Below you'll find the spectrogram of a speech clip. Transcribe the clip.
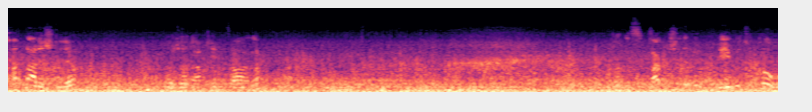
Abladestelle, wo ich heute Abend hinfahre, dort ist die Tankstelle mit Rewe to go.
